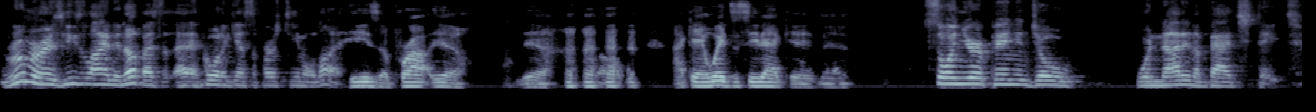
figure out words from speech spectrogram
rumor is he's lined it up as the, going against the first team O line. He's a pro, yeah, yeah. I can't wait to see that kid, man. So, in your opinion, Joe, we're not in a bad state.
